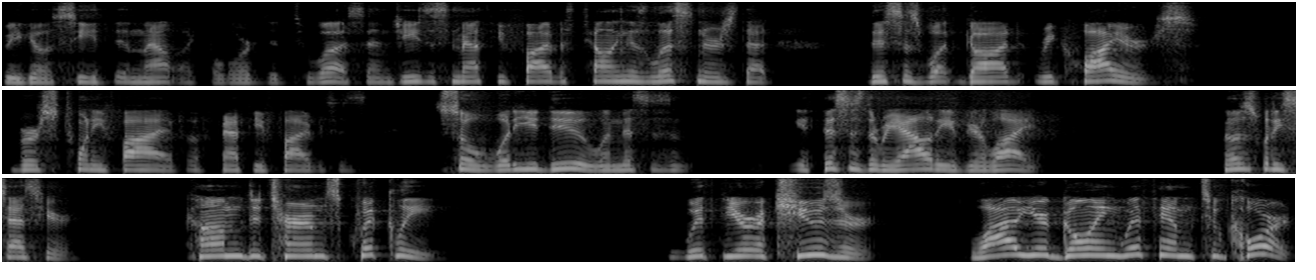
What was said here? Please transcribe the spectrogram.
We go see them out like the Lord did to us. And Jesus in Matthew 5 is telling his listeners that this is what God requires verse 25 of Matthew 5. He says, So what do you do when this isn't, if this is the reality of your life? Notice what he says here Come to terms quickly with your accuser while you're going with him to court,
